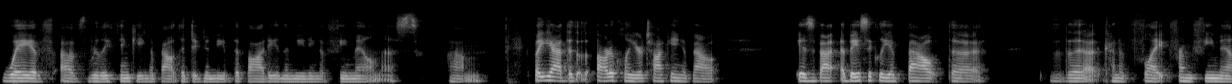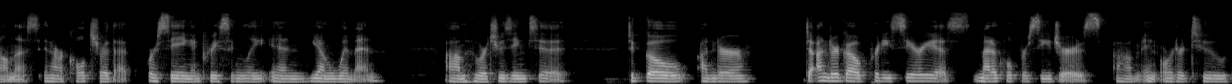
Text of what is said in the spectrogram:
way of of really thinking about the dignity of the body and the meaning of femaleness. Um, but yeah, the, the article you're talking about is about basically about the the kind of flight from femaleness in our culture that we're seeing increasingly in young women um, who are choosing to to go under to undergo pretty serious medical procedures um, in order to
